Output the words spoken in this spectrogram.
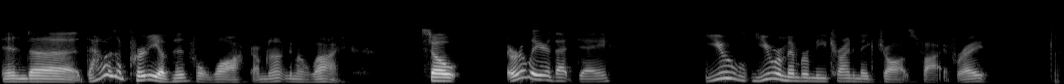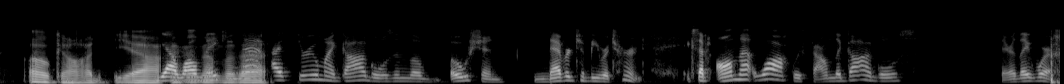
And uh, that was a pretty eventful walk, I'm not gonna lie. So earlier that day, you you remember me trying to make Jaws five, right? oh god, yeah. yeah, I while making that. I threw my goggles in the ocean, never to be returned. Except on that walk, we found the goggles. There they were.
